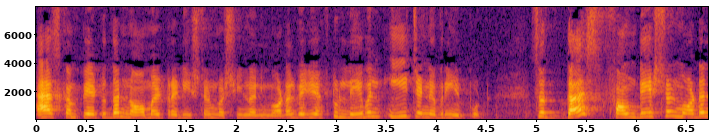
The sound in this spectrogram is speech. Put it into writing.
as compared to the normal traditional machine learning model where you have to label each and every input. So thus foundational model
